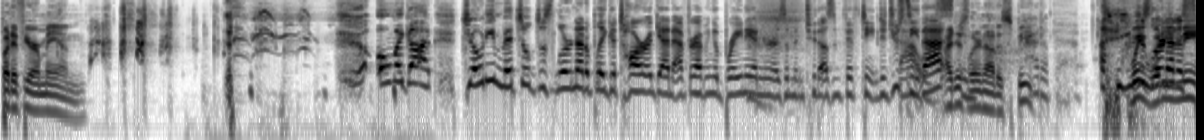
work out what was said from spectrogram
But if you're a man, Oh my God. Joni Mitchell just learned how to play guitar again after having a brain aneurysm in 2015. Did you see that? I just learned how to speak. You Wait, just what learned do how you to mean?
